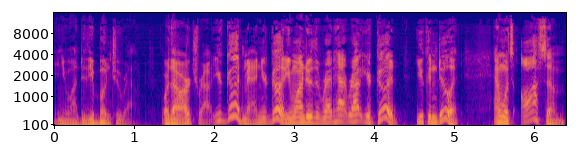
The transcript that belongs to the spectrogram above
and you want to do the Ubuntu route or the Arch route, you're good, man. You're good. You want to do the Red Hat route, you're good. You can do it. And what's awesome,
